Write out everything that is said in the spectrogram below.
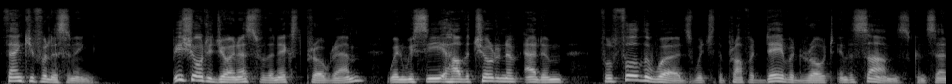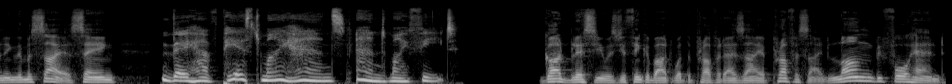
Thank you for listening. Be sure to join us for the next program when we see how the children of Adam fulfill the words which the prophet David wrote in the Psalms concerning the Messiah, saying, They have pierced my hands and my feet. God bless you as you think about what the prophet Isaiah prophesied long beforehand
